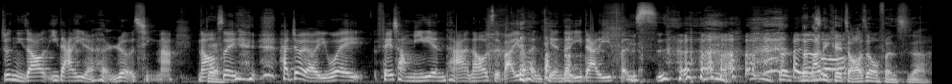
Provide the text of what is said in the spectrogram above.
就是你知道意大利人很热情嘛，然后所以 他就有一位非常迷恋他，然后嘴巴又很甜的意大利粉丝。那哪里可以找到这种粉丝啊？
